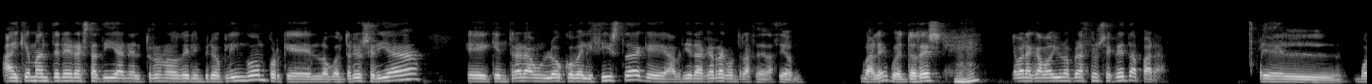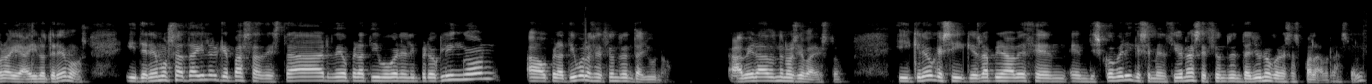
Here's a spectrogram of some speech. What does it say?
hay que mantener a esta tía en el trono del Imperio Klingon porque lo contrario sería eh, que entrara un loco belicista que abriera guerra contra la Federación. ¿Vale? Pues entonces. Llevan a cabo ahí una operación secreta para. El, bueno, ahí, lo tenemos. Y tenemos a Tyler que pasa de estar de operativo en el Imperio Klingon a operativo en la sección 31. A ver a dónde nos lleva esto. Y creo que sí, que es la primera vez en, en Discovery que se menciona sección 31 con esas palabras. ¿vale?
